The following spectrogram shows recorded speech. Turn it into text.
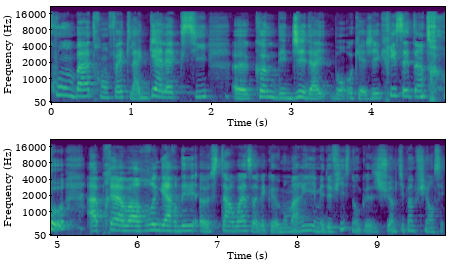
combattre en fait la galaxie euh, comme des Jedi. Bon, ok, j'ai écrit cette intro après avoir regardé euh, Star Wars avec euh, mon mari et mes deux fils, donc je suis un petit peu influencée.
